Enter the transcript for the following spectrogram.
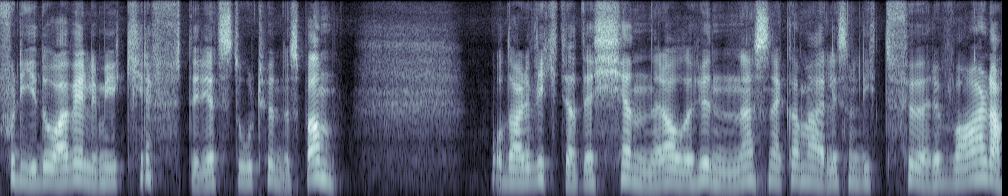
fordi det er veldig mye krefter i et stort hundespann. Og da er det viktig at jeg kjenner alle hundene, så jeg kan være liksom litt føre var, da.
